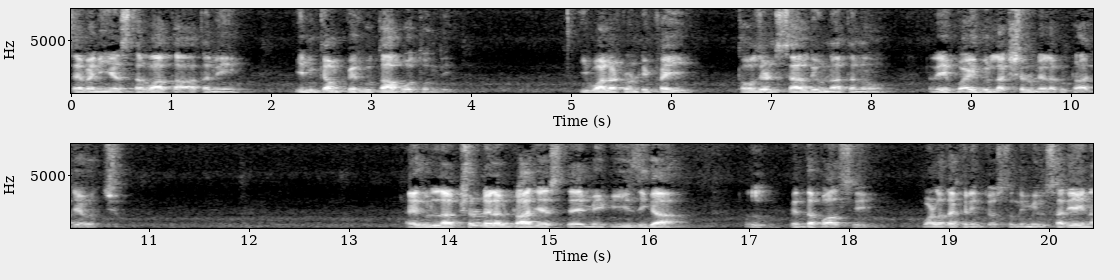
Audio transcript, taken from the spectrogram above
సెవెన్ ఇయర్స్ తర్వాత అతని ఇన్కమ్ పెరుగుతా పోతుంది. ఇవాళ ట్వంటీ ఫైవ్ థౌజండ్ శాలరీ ఉన్న అతను రేపు ఐదు లక్షలు నెలకు డ్రా చేయవచ్చు. ఐదు లక్షలు నెలకు డ్రా చేస్తే మీకు ఈజీగా పెద్ద పాలసీ వాళ్ళ దగ్గర నుంచి వస్తుంది. మీరు సరి అయిన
